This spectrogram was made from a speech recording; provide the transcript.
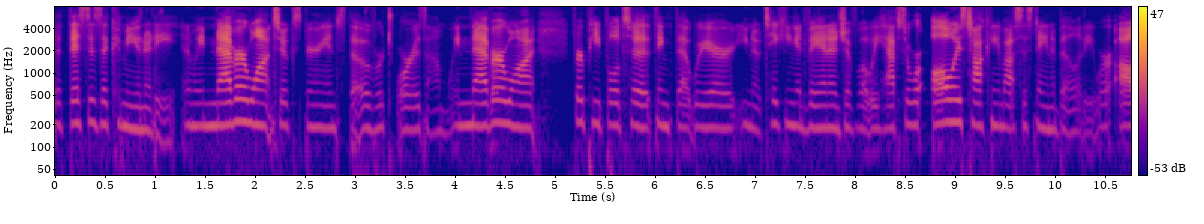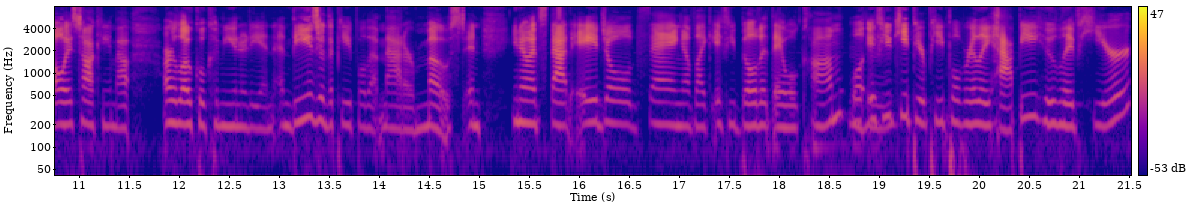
that this is a community and we never want to experience the over tourism. We never want for people to think that we're, you know, taking advantage of what we have. So we're always talking about sustainability. We're always talking about our local community and, and these are the people that matter most. And, you know, it's that age old saying of like, if you build it, they will come. Well, if you mm-hmm. keep your people really happy who live here,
